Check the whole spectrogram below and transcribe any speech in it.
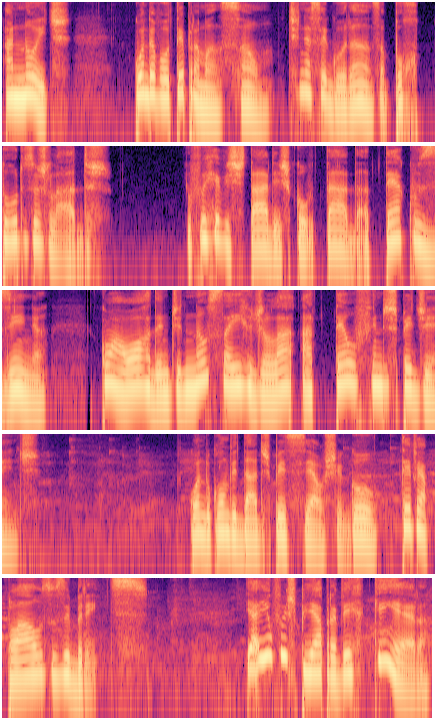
À noite, quando eu voltei para a mansão, tinha segurança por todos os lados. Eu fui revistada e escoltada até a cozinha, com a ordem de não sair de lá até o fim do expediente. Quando o convidado especial chegou, teve aplausos e brindes. E aí eu fui espiar para ver quem era.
